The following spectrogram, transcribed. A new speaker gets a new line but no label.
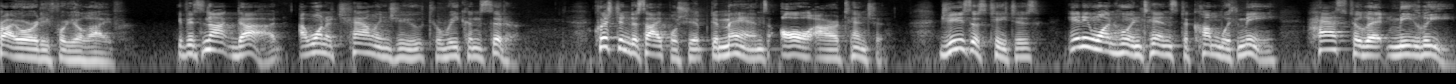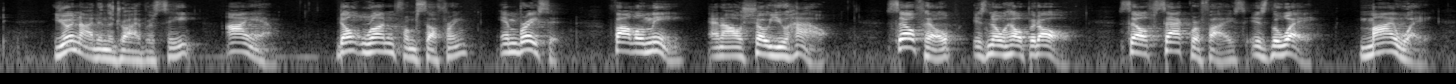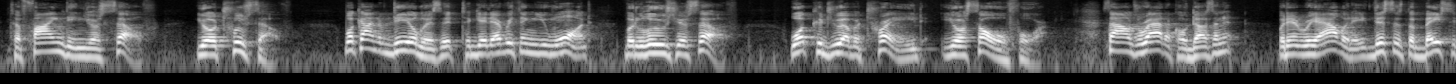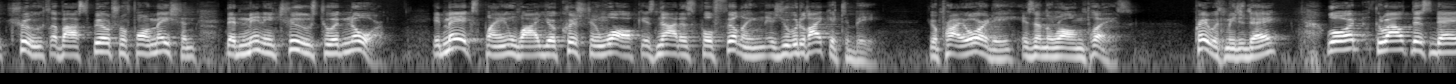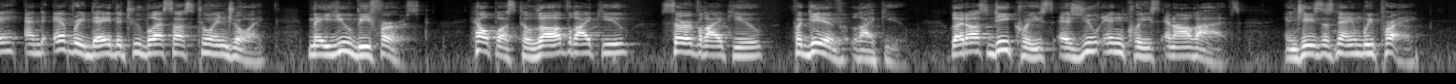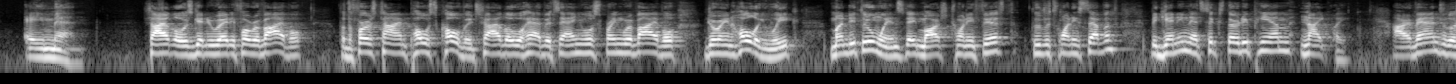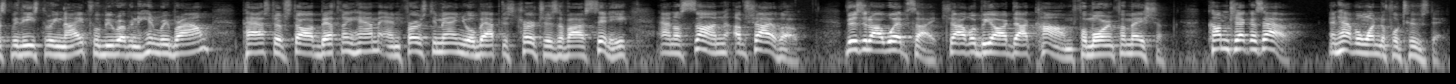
priority for your life? If it's not God, I want to challenge you to reconsider. Christian discipleship demands all our attention. Jesus teaches anyone who intends to come with me has to let me lead. You're not in the driver's seat, I am. Don't run from suffering, embrace it. Follow me, and I'll show you how. Self help is no help at all. Self sacrifice is the way, my way, to finding yourself, your true self. What kind of deal is it to get everything you want but lose yourself? What could you ever trade your soul for? Sounds radical, doesn't it? But in reality, this is the basic truth of our spiritual formation that many choose to ignore. It may explain why your Christian walk is not as fulfilling as you would like it to be. Your priority is in the wrong place. Pray with me today. Lord, throughout this day and every day that you bless us to enjoy, may you be first. Help us to love like you, serve like you, forgive like you. Let us decrease as you increase in our lives. In Jesus' name we pray. Amen. Shiloh is getting ready for revival. For the first time post COVID, Shiloh will have its annual spring revival during Holy Week, Monday through Wednesday, March 25th through the 27th, beginning at 6:30 p.m. nightly. Our evangelist for these three nights will be Reverend Henry Brown, pastor of Star Bethlehem and First Emmanuel Baptist churches of our city, and a son of Shiloh. Visit our website, shilohbr.com, for more information. Come check us out and have a wonderful Tuesday.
